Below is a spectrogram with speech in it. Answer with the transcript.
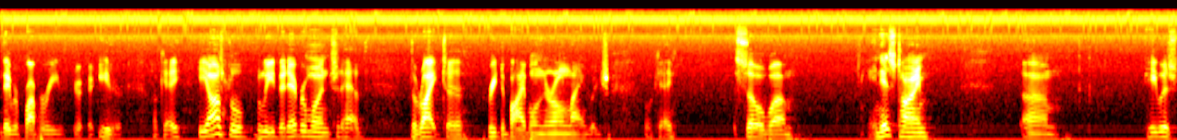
they were proper either. Okay, he also believed that everyone should have the right to read the Bible in their own language. Okay, so um, in his time, um, he was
